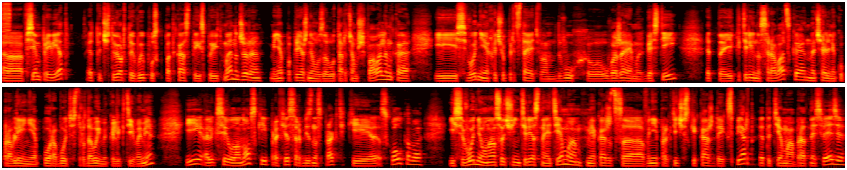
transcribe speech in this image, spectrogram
А, всем привет! Это четвертый выпуск подкаста «Исповедь менеджера». Меня по-прежнему зовут Артем Шиповаленко. И сегодня я хочу представить вам двух э, уважаемых гостей. Это Екатерина Сыроватская, начальник управления по работе с трудовыми коллективами, и Алексей Улановский, профессор бизнес-практики Сколково. И сегодня у нас очень интересная тема. Мне кажется, в ней практически каждый эксперт. Это тема обратной связи.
